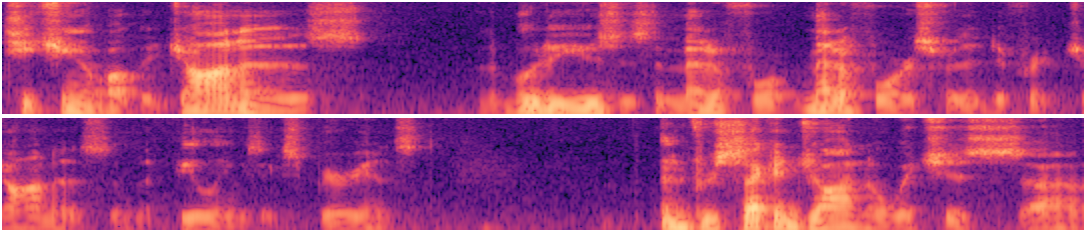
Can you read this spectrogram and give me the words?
teaching about the jhanas, the Buddha uses the metaphor metaphors for the different jhanas and the feelings experienced. And for second jhana, which is uh,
